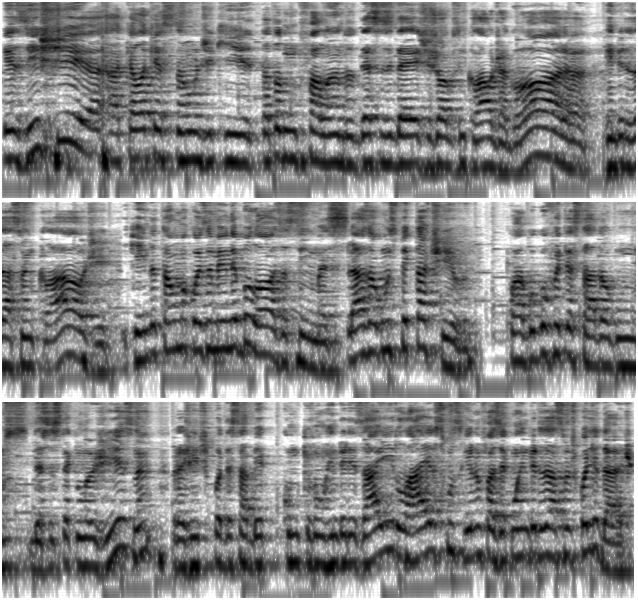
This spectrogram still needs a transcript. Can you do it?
Existe aquela questão de que tá todo mundo falando dessas ideias de jogos em cloud agora, renderização em cloud, e que ainda tá uma coisa meio nebulosa, assim, mas traz alguma expectativa. Com a Google foi testado alguns dessas tecnologias, né? Pra gente poder saber como que vão renderizar e lá eles conseguiram fazer com renderização de qualidade.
